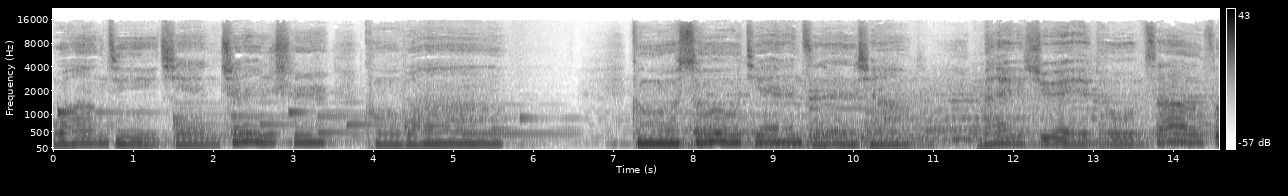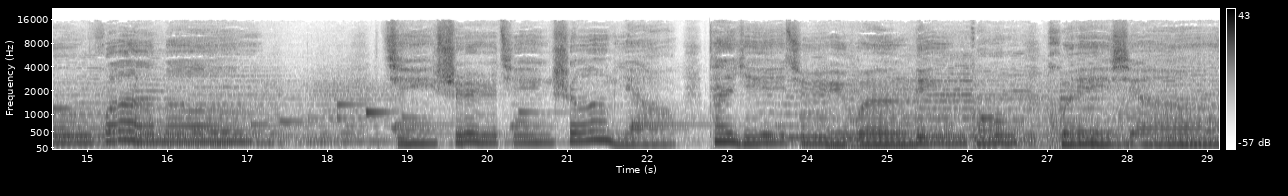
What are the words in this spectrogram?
忘记前尘事过往。姑苏天子笑。白雪独藏风花貌，几时琴声遥？弹一曲闻铃空回响。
